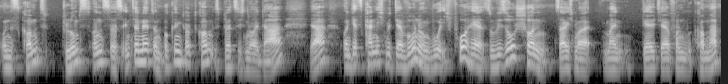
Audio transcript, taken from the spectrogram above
und es kommt plumpst uns das Internet und Booking.com ist plötzlich neu da. Ja? Und jetzt kann ich mit der Wohnung, wo ich vorher sowieso schon, sage ich mal, mein Geld ja von bekommen habe,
